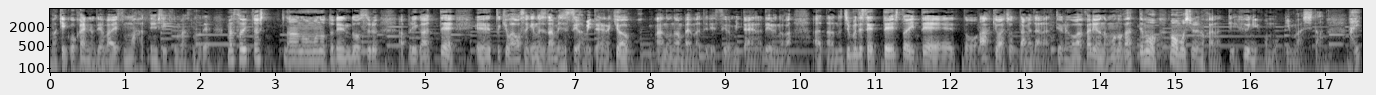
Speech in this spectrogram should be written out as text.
まあ、健康管理のデバイスも発展してきてますので、まあ、そういったあのものと連動するアプリがあって、えー、っと、今日はお酒飲んじゃダメですよ、みたいな、今日はあの何杯までですよ、みたいな出るのが、ああの自分で設定しといて、えー、っと、あ、今日はちょっとダメだなっていうのがわかるようなものがあっても、まあ面白いのかなっていうふうに思いました。はい。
